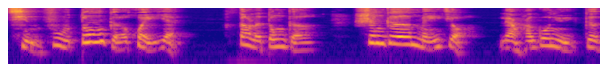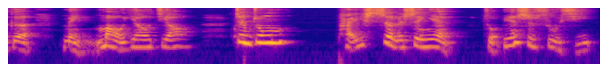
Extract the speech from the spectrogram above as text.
请赴东阁会宴。到了东阁，笙歌美酒，两旁宫女个个美貌妖娇，正中。排设了盛宴，左边是素席，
